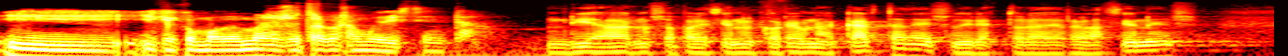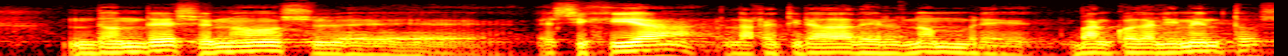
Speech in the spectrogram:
y, y que, como vemos, es otra cosa muy distinta. Un día nos apareció en el correo una carta de su directora de Relaciones donde se nos eh, exigía la retirada del nombre Banco de Alimentos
